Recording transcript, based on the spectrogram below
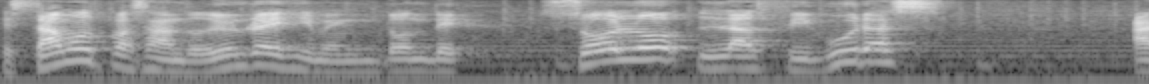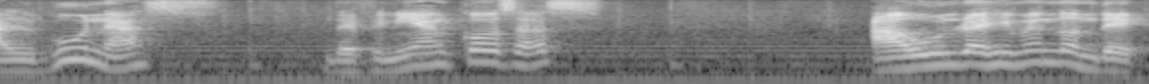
Estamos pasando de un régimen donde solo las figuras, algunas, definían cosas, a un régimen donde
